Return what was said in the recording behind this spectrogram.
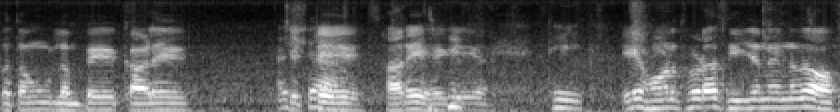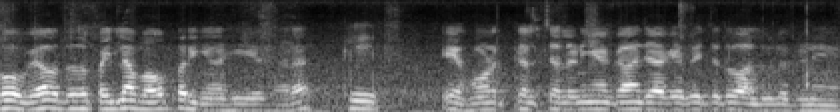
ਬਤਾਊ ਲੰਬੇ ਕਾਲੇ। ਚਿੱਟੇ ਸਾਰੇ ਹੈਗੇ ਆ। ਠੀਕ। ਇਹ ਹੁਣ ਥੋੜਾ ਸੀਜ਼ਨ ਇਹਨਾਂ ਦਾ ਆਫ ਹੋ ਗਿਆ ਉਦੋਂ ਤਾਂ ਪਹਿਲਾਂ ਬਹੁਤ ਭਰੀਆਂ ਸੀ ਇਹ ਸਾਰਾ। ਠੀਕ। ਇਹ ਹੁਣ ਚੱਲ ਚੱਲਣੀਆਂ ਗਾਂ ਜਾ ਕੇ ਫਿਰ ਜਦੋਂ ਆਲੂ ਲੱਗਣੇ ਆ।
